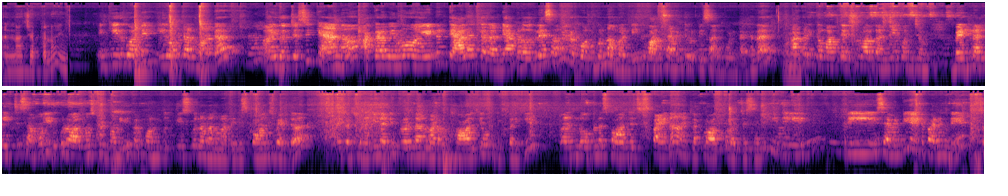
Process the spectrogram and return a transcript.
and నా చెప్పలు. ఇంక ఇదిగోండి ఇది ఒకటి అనమాట ఇది వచ్చేసి క్యాన్ అక్కడ మేము ఏంటంటే తేలేదు కదండి అక్కడ వదిలేసాము ఇక్కడ కొనుక్కున్నామండి. ఇది వన్ సెవెంటీ రూపీస్ అనుకుంటా కదా. అక్కడ ఇంకా మాకు తెలిసిన వాళ్ళకి అన్ని కొంచెం బెడ్లు అన్ని ఇచ్చేసాము. ఇది కూడా ఆల్మోస్ట్ ఇది ఇక్కడ కొను తీసుకున్నాం అనమాట ఇది స్పాంజ్ బెడ్ ఇక్కడ చూడండి ఇలాంటి రెండు అనమాట ఒక హాల్కి ఒకటి ఇక్కడికి. మనకి లోపల స్పాంజ్ వచ్చేసి పైన ఇట్లా క్లాత్ కూడా వచ్చేసింది. ఇది త్రీ సెవెంటీ ఎయిట్ పడింది. సో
